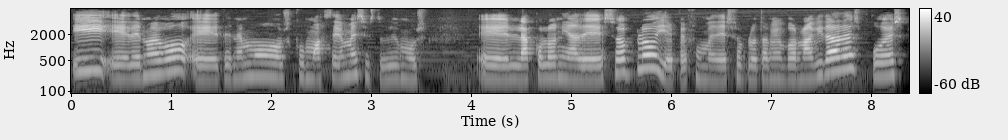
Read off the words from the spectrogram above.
y eh, de nuevo eh, tenemos como hace meses estuvimos en la colonia de soplo y el perfume de soplo también por navidades, pues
